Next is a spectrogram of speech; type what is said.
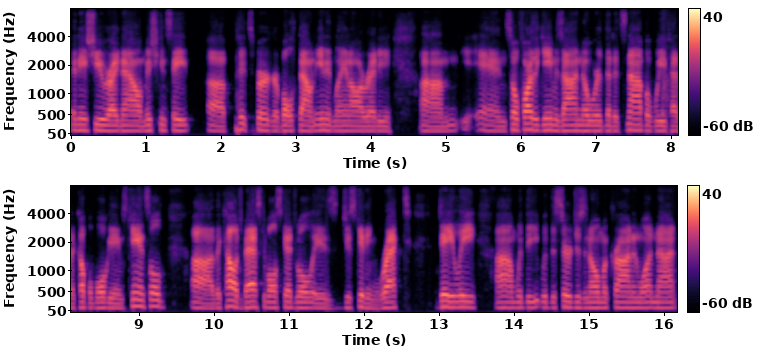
an issue right now. Michigan State uh, Pittsburgh are both down in Atlanta already. Um, and so far, the game is on. No word that it's not, but we've had a couple bowl games canceled. Uh, the college basketball schedule is just getting wrecked daily um, with the with the surges in Omicron and whatnot.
